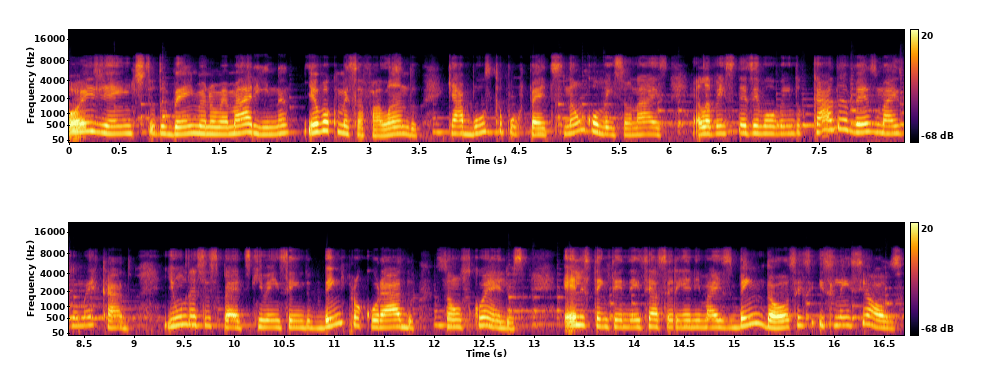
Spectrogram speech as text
Oi, gente, tudo bem? Meu nome é Marina e eu vou começar falando que a busca por pets não convencionais, ela vem se desenvolvendo cada vez mais no mercado. E um desses pets que vem sendo bem procurado são os coelhos. Eles têm tendência a serem animais bem dóceis e silenciosos,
